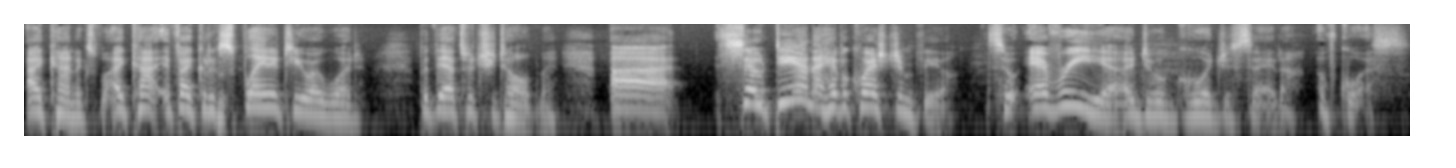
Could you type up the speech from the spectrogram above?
I can't explain. I can't. If I could explain it to you, I would. But that's what she told me. Uh, so Dan, I have a question for you. So every year I do a gorgeous Seder, of course.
